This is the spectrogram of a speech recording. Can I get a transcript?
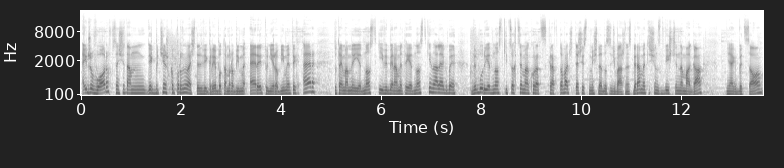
Age of War. W sensie tam jakby ciężko porównywać te dwie gry, bo tam robimy ery, tu nie robimy tych R. Tutaj mamy jednostki i wybieramy te jednostki, no ale jakby wybór jednostki, co chcemy akurat skraftować, też jest myślę dosyć ważny. Zbieramy 1200 na maga, jakby co.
